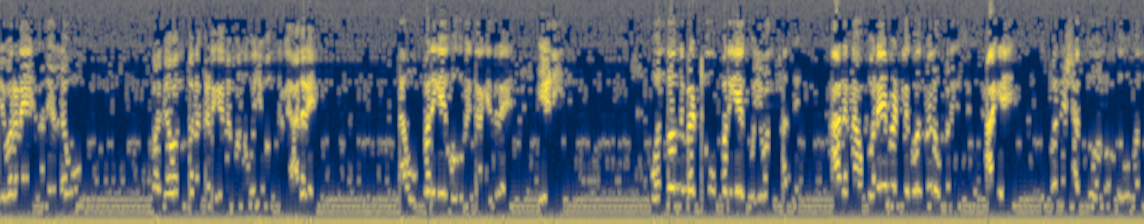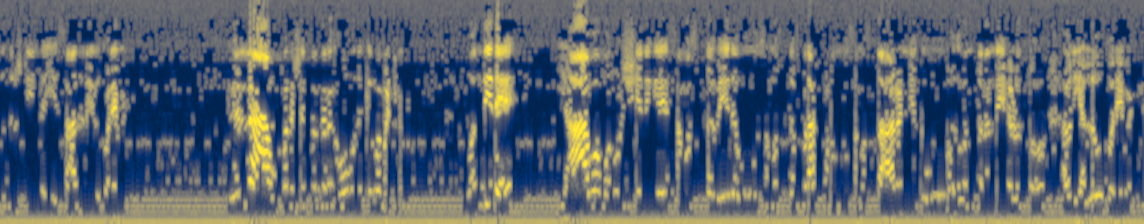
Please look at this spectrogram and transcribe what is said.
ವಿವರಣೆ ಅದೆಲ್ಲವೂ ಭಗವಂತನ ಕಡೆಗೆ ನಮ್ಮನ್ನು ಒಯ್ಯುವಂತಿವೆ ಆದರೆ ನಾವು ಉಪ್ಪರಿಗೆ ಹೋಗಬೇಕಾಗಿದ್ರೆ ಏಣಿ. ಒಂದೊಂದು ಮೆಟ್ಟು ಉಪ್ಪರಿಗೆ ಕುಯ್ಯುವಂತಹದ್ದೇ ಆದರೆ ನಾವು ಕೊನೆ ಮೆಟ್ಟಿಗೆ ಹೋದ್ಮೇಲೆ ಉಪ್ಪರಿಗೆ ಹಾಗೆ ಉಪನಿಷತ್ತು ಅನ್ನೋದು ಒಂದು ದೃಷ್ಟಿಯಿಂದ ಈ ಸಾಧನೆಯನ್ನು ಕೊನೆ ಮೆಟ್ಟು ಇವೆಲ್ಲ ಉಪನಿಷತ್ತು ಅಂದರೆ ಹೋಗುವುದಕ್ಕಿರುವ ಮೆಟ್ಟಲು ಒಂದಿದೆ ಯಾವ ಮನುಷ್ಯನಿಗೆ ಸಮಸ್ತ ವೇದವು, ಸಮಸ್ತ ಬ್ರಾಹ್ಮಣವು ಸಮಸ್ತ ಆರಣ್ಯವು ಭಗವಂತನನ್ನೇ ಹೇಳುತ್ತೋ ಅವರಿಗೆಲ್ಲವೂ ಬರೆಯಬೇಕು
